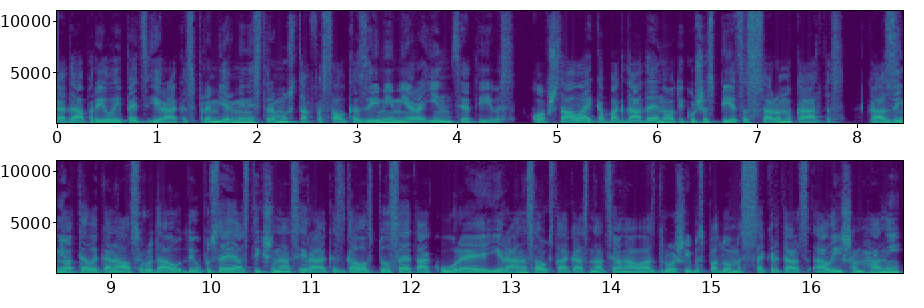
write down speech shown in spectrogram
gada aprīlī pēc Irākas premjerministra Mustafa Salkazīma Brīvīm miera iniciatīvas. Kopš tā laika Bagdādē notikušas piecas sarunu kārtas. Kā ziņo telekanāls Rudau, divpusējās tikšanās Irākas galvaspilsētā kūrēja Irānas augstākās nacionālās drošības padomes sekretārs Alī Šamhani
